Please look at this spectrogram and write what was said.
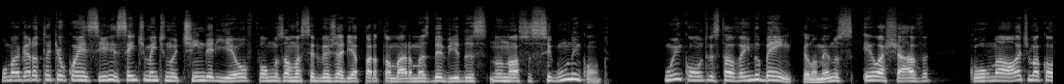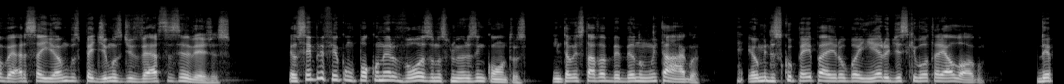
Uma garota que eu conheci recentemente no Tinder e eu fomos a uma cervejaria para tomar umas bebidas no nosso segundo encontro. O encontro estava indo bem, pelo menos eu achava, com uma ótima conversa e ambos pedimos diversas cervejas. Eu sempre fico um pouco nervoso nos primeiros encontros, então estava bebendo muita água. Eu me desculpei para ir ao banheiro e disse que voltaria logo. De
